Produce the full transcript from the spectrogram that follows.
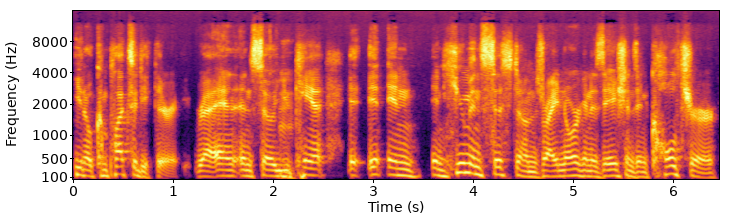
you know complexity theory, right? And and so you can't i- i- in in human systems, right? In organizations, in culture,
